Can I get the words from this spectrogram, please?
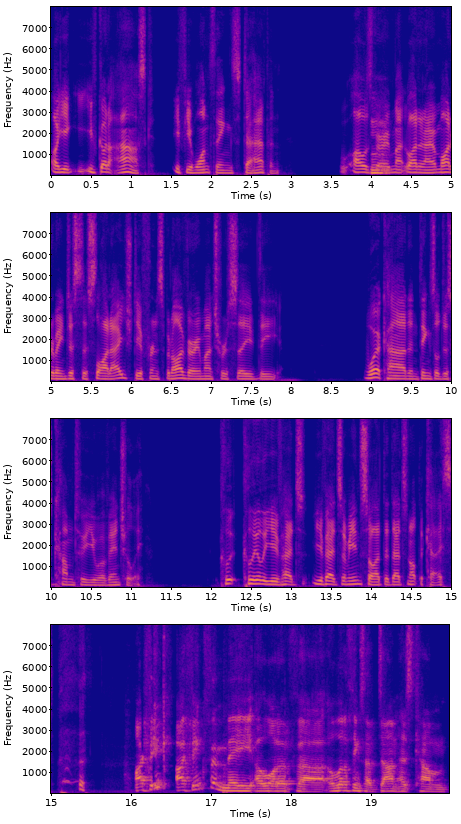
oh, you, you've got to ask if you want things to happen. I was very much, I don't know, it might have been just a slight age difference, but I very much received the work hard and things will just come to you eventually. Cle clearly, you've had you've had some insight that that's not the case. I think I think for me, a lot of uh, a lot of things I've done has come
